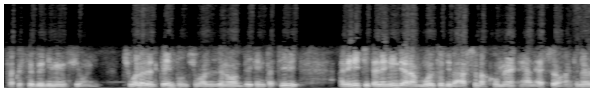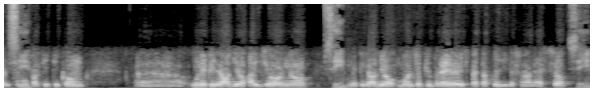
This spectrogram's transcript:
tra queste due dimensioni. Ci vuole del tempo, ci vogliono dei tentativi all'inizio Italian India era molto diverso da come è adesso, anche noi sì. siamo partiti con uh, un episodio al giorno, sì. un episodio molto più breve rispetto a quelli che sono adesso sì.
